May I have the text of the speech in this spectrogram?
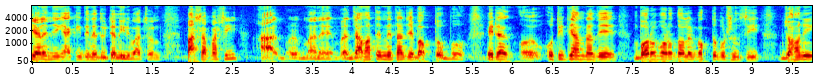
চ্যালেঞ্জিং একই দিনে দুইটা নির্বাচন। পাশাপাশি মানে জামাতের নেতার যে বক্তব্য এটা অতীতে আমরা যে বড় বড় দলের বক্তব্য শুনছি যখনই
